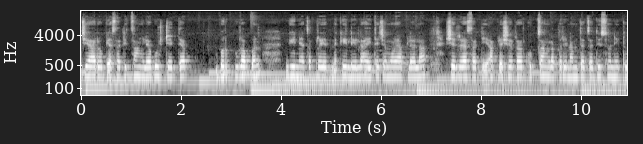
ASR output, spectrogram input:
जे आरोग्यासाठी चांगल्या गोष्टी आहेत त्या भरपूर आपण घेण्याचा प्रयत्न केलेला आहे. त्याच्यामुळे आपल्याला शरीरासाठी आपल्या शरीरावर खूप चांगला परिणाम त्याचा दिसून येतो.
